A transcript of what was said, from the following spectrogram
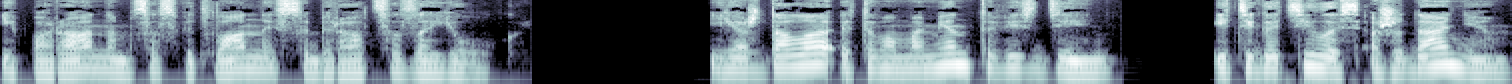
и пора нам со Светланой собираться за елкой. Я ждала этого момента весь день и тяготилась ожиданием,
